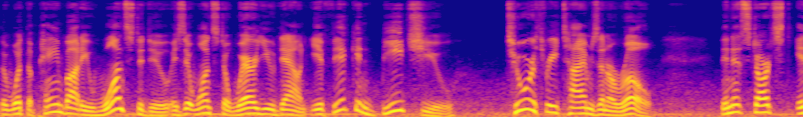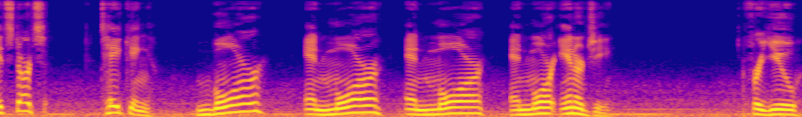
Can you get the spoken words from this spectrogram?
the, what the pain body wants to do is it wants to wear you down. If it can beat you two or three times in a row, then it starts it starts taking more and more and more and more energy for you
